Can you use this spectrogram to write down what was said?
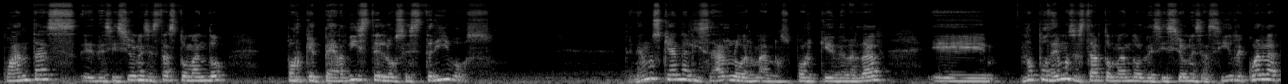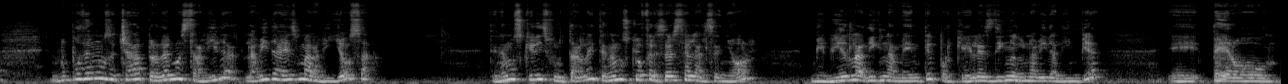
¿Cuántas eh, decisiones estás tomando porque perdiste los estribos? Tenemos que analizarlo, hermanos, porque de verdad eh, no podemos estar tomando decisiones así. Recuerda, no podemos echar a perder nuestra vida. La vida es maravillosa. Tenemos que disfrutarla y tenemos que ofrecérsela al Señor, vivirla dignamente porque Él es digno de una vida limpia. Eh, pero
